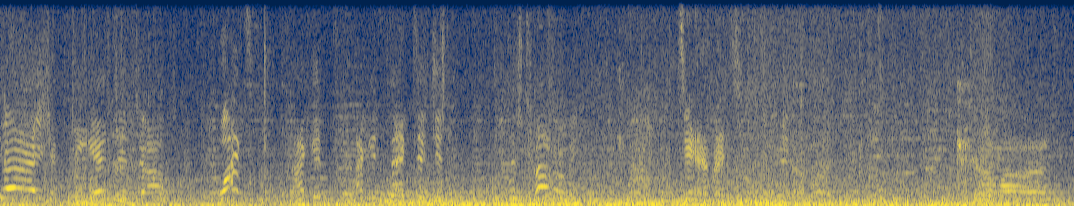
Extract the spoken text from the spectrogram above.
Okay! The engine's out. What? I can, I can fix it. Just, just cover me. God damn it! Come on.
